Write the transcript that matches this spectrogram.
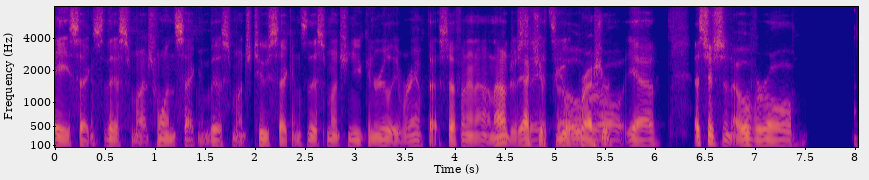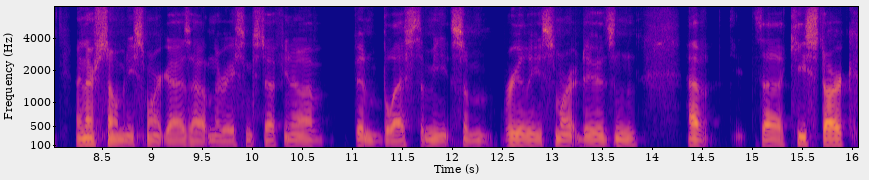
0.8 seconds, this much. One second, this much. Two seconds, this much, and you can really ramp that stuff in and out. And I'll just That's say your it's a fuel pressure? Yeah, that's just an overall. And there's so many smart guys out in the racing stuff. You know, I've been blessed to meet some really smart dudes and have uh, Keith Stark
